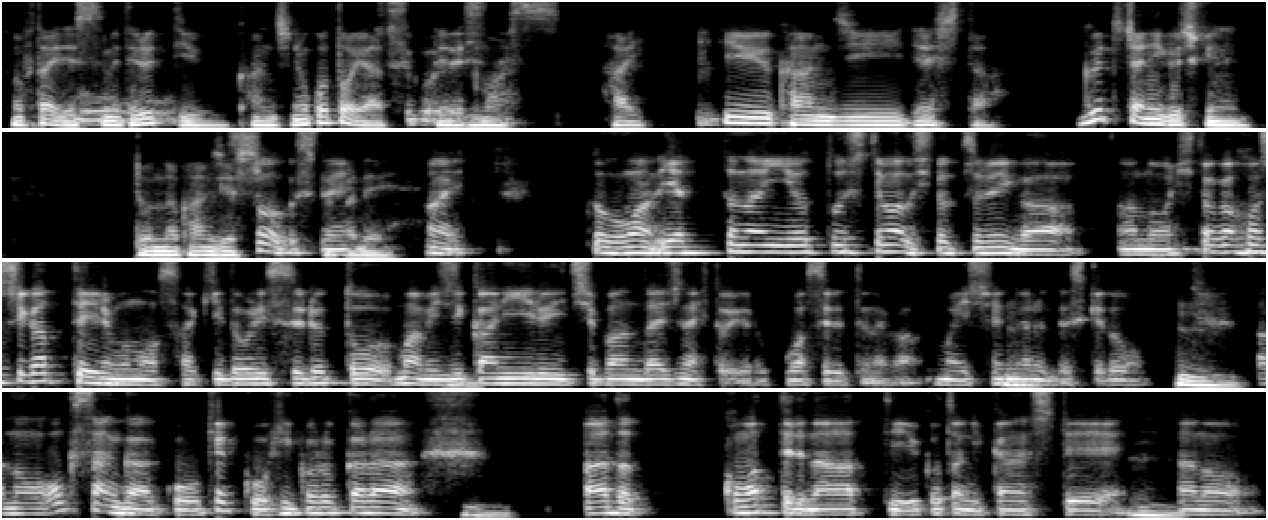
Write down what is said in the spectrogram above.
その二人で進めてるっていう感じのことをやってすごいですねます。はい。うんっていう感じでした。ぐっちゃんにぐちくん、どんな感じでしたそうですね。かね。はい。と、まあ、やった内容として、まず一つ目が、あの、人が欲しがっているものを先取りすると、まあ、身近にいる一番大事な人を喜ばせるっていうのが、まあ、一緒になるんですけど、うん。うんあの、奥さんが、こう、結構日頃から、あなた困ってるなっていうことに関して、うん。あの、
